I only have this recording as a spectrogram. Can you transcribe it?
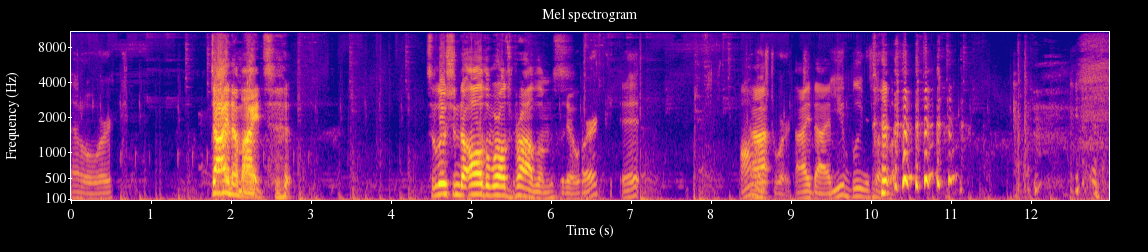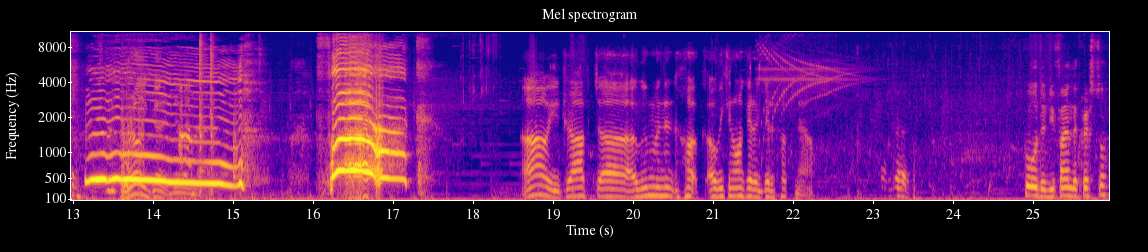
That'll work. Dynamite! Solution to all the world's problems. Did it work? It. Uh, almost worked. I died. You blew yourself up. Really Fuck! Dropped uh, illuminant hook. Oh, we can all get a good hook now. Good. Cool. Did you find the crystal?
